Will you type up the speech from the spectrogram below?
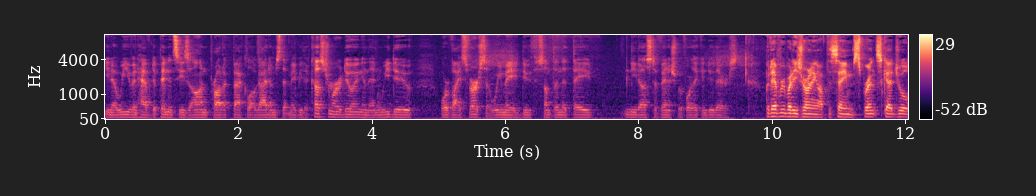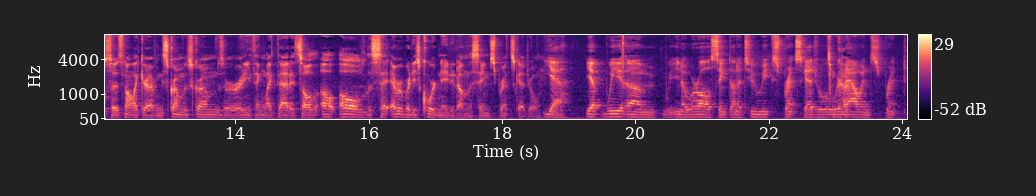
you know we even have dependencies on product backlog items that maybe the customer are doing and then we do, or vice versa. We may do something that they need us to finish before they can do theirs. But everybody's running off the same sprint schedule, so it's not like you're having scrum of scrums or anything like that. It's all all, all the sa- everybody's coordinated on the same sprint schedule. Yeah. Yep. We, um, we, you know, we're all synced on a two-week sprint schedule. We're now in sprint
